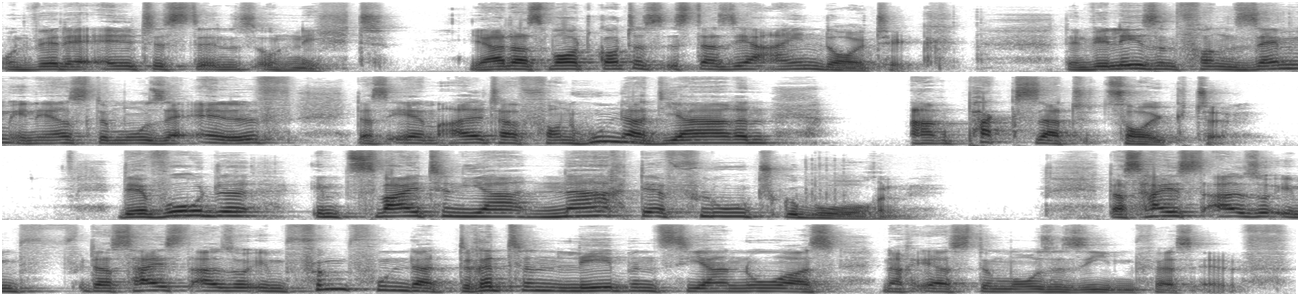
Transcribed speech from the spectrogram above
und wer der Älteste ist und nicht? Ja, das Wort Gottes ist da sehr eindeutig. Denn wir lesen von Sem in 1. Mose 11, dass er im Alter von 100 Jahren Arpaxat zeugte. Der wurde im zweiten Jahr nach der Flut geboren. Das heißt also im, das heißt also im 503. Lebensjahr Noahs nach 1. Mose 7, Vers 11.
